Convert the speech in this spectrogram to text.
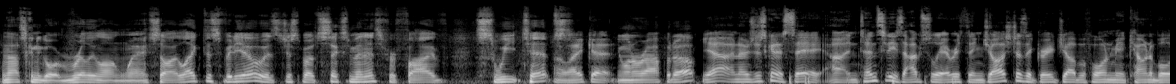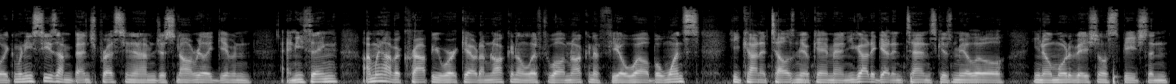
And that's going to go a really long way. So i like this video. It's just about six minutes for five sweet tips I like it. you want to wrap it up? Yeah, and I was just gonna say, uh, intensity is absolutely everything. Josh does a great job of holding me accountable. Like when he sees I'm bench pressing and I'm just not really giving anything, I'm gonna have a crappy workout. I'm not gonna lift well. I'm not gonna feel well. But once he kind of tells me, okay, man, you got to get intense, gives me a little, you know, motivational speech, then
